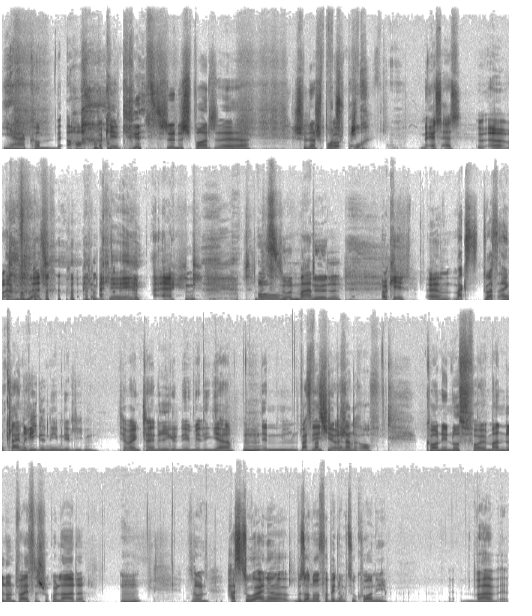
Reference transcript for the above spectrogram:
Ja, komm. Oh, Okay. Chris, schönes Sport, äh, schöner Sportspruch. Eine SS. Äh, äh, Okay. ein- oh so ein Mann. Dödel. Okay, ähm, Max, du hast einen kleinen Riegel neben dir liegen. Ich habe einen kleinen Riegel neben mir liegen, ja. Mhm. Den Was, was steht denn da drauf? Corny nussvoll, Mandel und weiße Schokolade. Mhm. So Hast du eine besondere Verbindung zu Corny? war, äh,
